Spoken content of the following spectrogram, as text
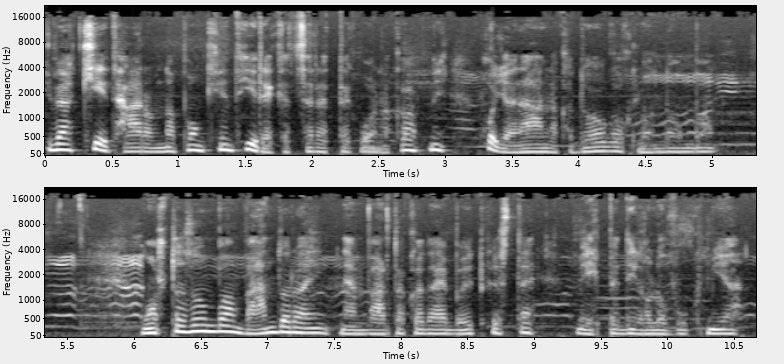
mivel két-három naponként híreket szerettek volna kapni, hogyan állnak a dolgok Londonban. Most azonban vándoraink nem várt akadályba ütközte, mégpedig a lovuk miatt.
